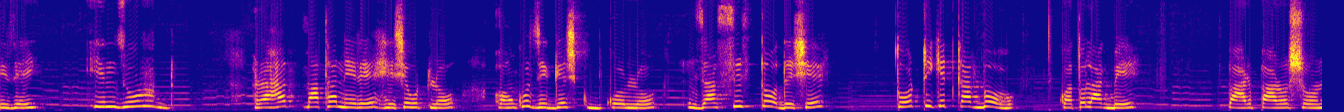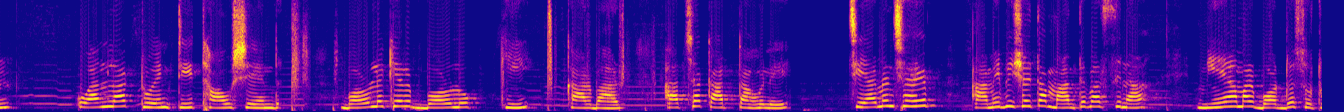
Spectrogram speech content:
নিজেই ইনজুর্ড। রাহাত মাথা নেড়ে হেসে উঠল অঙ্কুর জিজ্ঞেস করল, যাচ্ছিস তো দেশে? তোর টিকিট কাটবো? কত লাগবে? Per person, one lakh twenty thousand বড়লোকের বড়লোক কি কারবার? আচ্ছা কাট তাহলে? চেয়ারম্যান সাহেব, আমি বিষয়টা মানতে পারছি না। মেয়ে আমার বড্ড ছোট।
